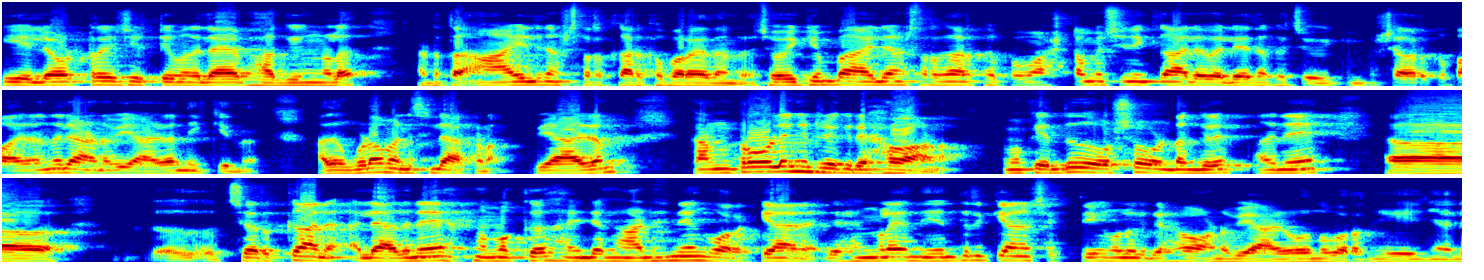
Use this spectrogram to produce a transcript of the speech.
ഈ ലോട്ടറി ചിട്ടി മുതലായ ഭാഗ്യങ്ങൾ അടുത്ത ആയില്യ നക്ഷത്രക്കാർക്ക് പറയുന്നുണ്ട്. ചോദിക്കുമ്പോൾ ആയില്യ നക്ഷത്രക്കാർക്ക് ഇപ്പം അഷ്ടമശിനിക്കാലം അല്ലേ എന്നൊക്കെ ചോദിക്കും. പക്ഷെ അവർക്ക് പതിനൊന്നിലാണ് വ്യാഴം നിൽക്കുന്നത്. അതും കൂടെ മനസ്സിലാക്കണം. വ്യാഴം കൺട്രോളിംഗ് ഒരു ഗ്രഹമാണ്. നമുക്ക് എന്ത് ദോഷം ഉണ്ടെങ്കിലും അതിനെ ചെറുക്കാൻ അല്ലെ അതിനെ നമുക്ക് അതിന്റെ കാഠിന്യം കുറയ്ക്കാൻ ഗ്രഹങ്ങളെ നിയന്ത്രിക്കാൻ ശക്തിയുള്ള ഗ്രഹമാണ് വ്യാഴം എന്ന് പറഞ്ഞു കഴിഞ്ഞാൽ.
